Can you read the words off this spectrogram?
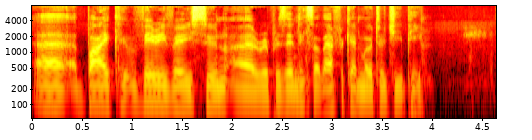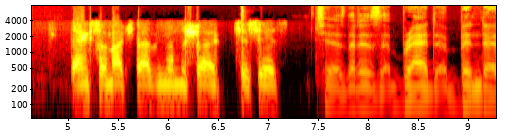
uh, bike very, very soon, uh, representing South Africa in MotoGP. Thanks so much for having me on the show. Cheers. Cheers. Cheers. That is Brad Binder.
